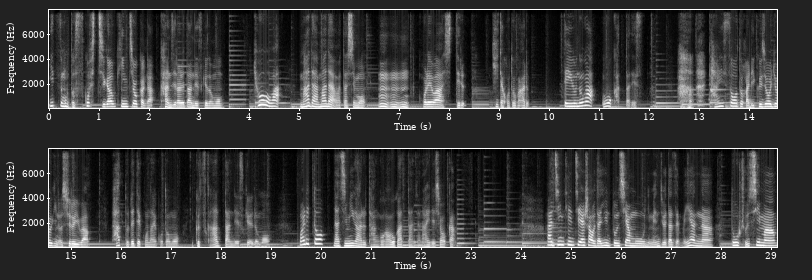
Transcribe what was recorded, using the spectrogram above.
いつもと少し違う緊張感が感じられたんですけども。今日はまだまだ私もうんうんうんこれは知ってる。聞いたことがある。っていうのが多かったです。体操とか陸上競技の種類はパッと出てこないこともいくつかあったんですけれども。割と馴染みがある単語が多かったんじゃないでしょうか。啊，今天介绍的运动项目，你们觉得怎么样呢？都熟悉吗？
